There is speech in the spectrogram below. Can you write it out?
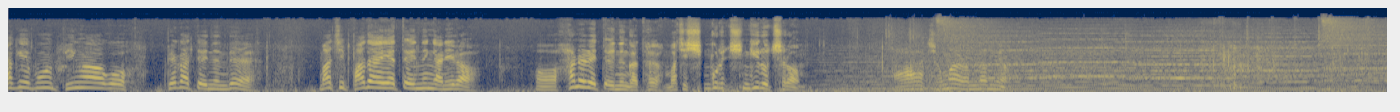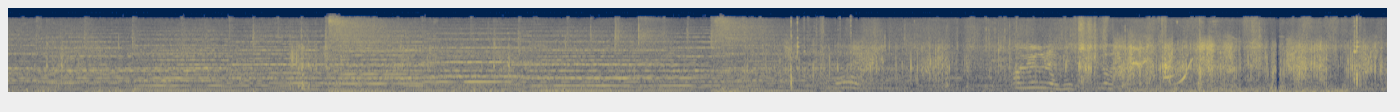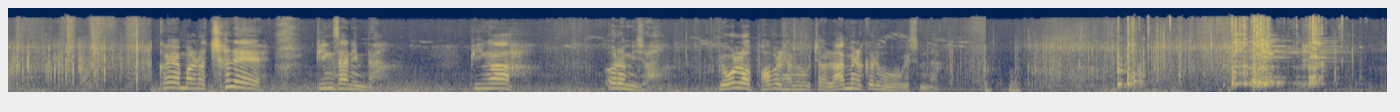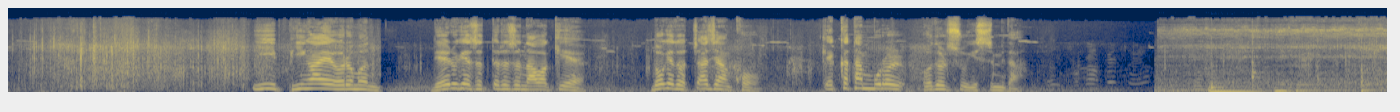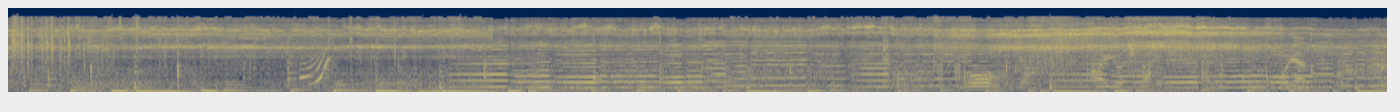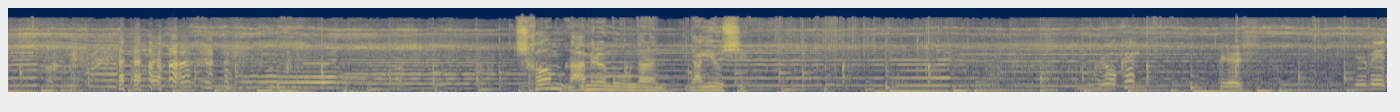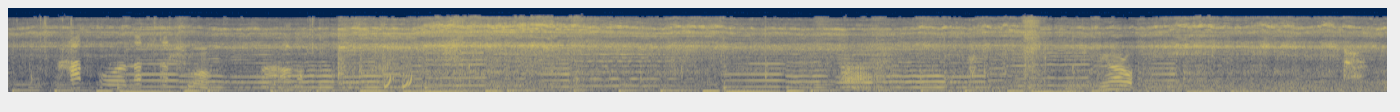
저기 보면 빙하하고 배가 떠 있는데 마치 바다에 떠 있는 게 아니라 어, 하늘에 떠 있는 것 같아요. 마치 신기루, 신기루처럼. 아 정말 아름답네요. 그야말로 천의 빙산입니다. 빙하 얼음이죠. 이걸로 밥을 해저 라면을 끓여 먹어 보겠습니다. 이 빙하의 얼음은 내륙에서 떨어져 나왔기에 녹에도 짜지 않고 깨끗한 물을 얻을 수 있습니다. 처음 라면을 먹는다는 양희우 씨. Are you okay? Yes, Is it hot or not hot? small. 빙하로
